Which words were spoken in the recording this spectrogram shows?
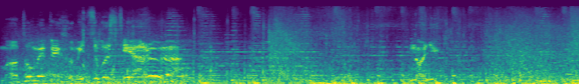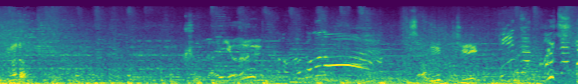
まとめて踏み潰してやる！何今だ食らいやがれゴムのざん切りキングコンセンタ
